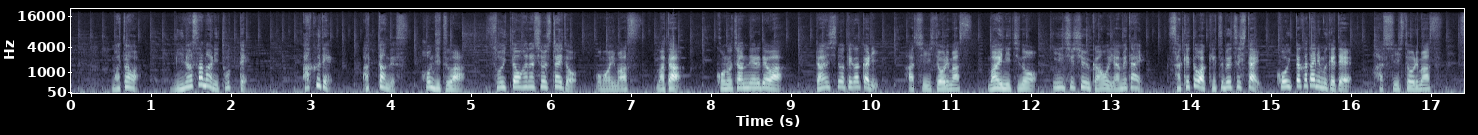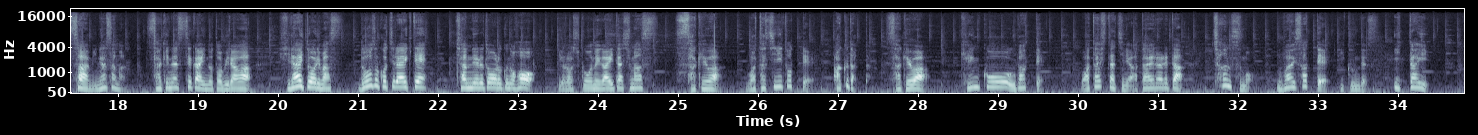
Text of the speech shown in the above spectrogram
または皆様にとって悪であったんです。本日はそういったお話をしたいと思います。またこのチャンネルでは男子の手がかり発信しております。毎日の飲酒習慣をやめたい。酒とは決別したい。こういった方に向けて発信しております。さあ皆様酒なし世界の扉は開いております。どうぞこちらへ来てチャンネル登録の方よろしくお願いいたします。酒は私にとって悪だった。酒は健康を奪って私たちに与えられたチャンスも奪い去っていくんです。一体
